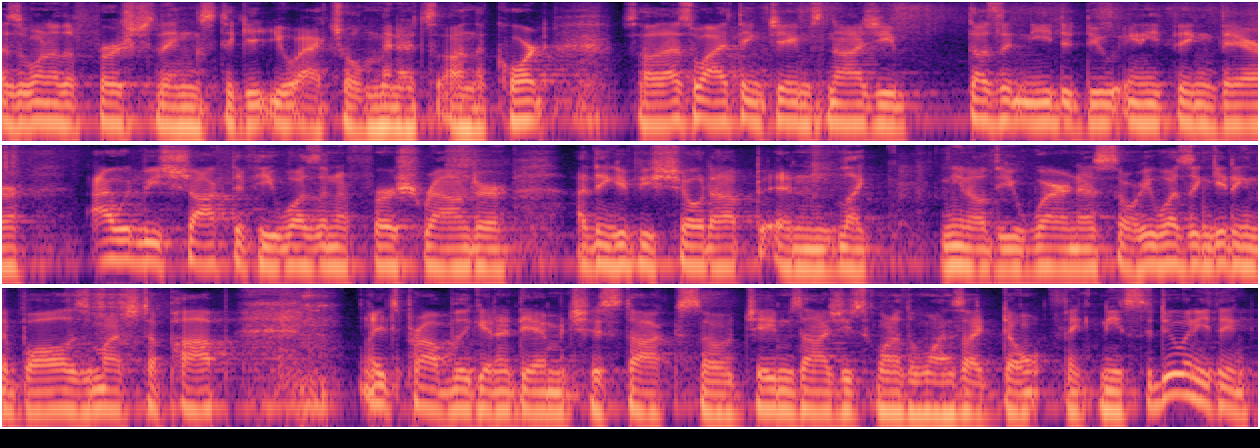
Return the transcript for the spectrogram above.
as one of the first things to get you actual minutes on the court. So that's why I think James Nnaji doesn't need to do anything there. I would be shocked if he wasn't a first rounder. I think if he showed up and like you know the awareness or he wasn't getting the ball as much to pop, it's probably going to damage his stock. So James Nnaji is one of the ones I don't think needs to do anything.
